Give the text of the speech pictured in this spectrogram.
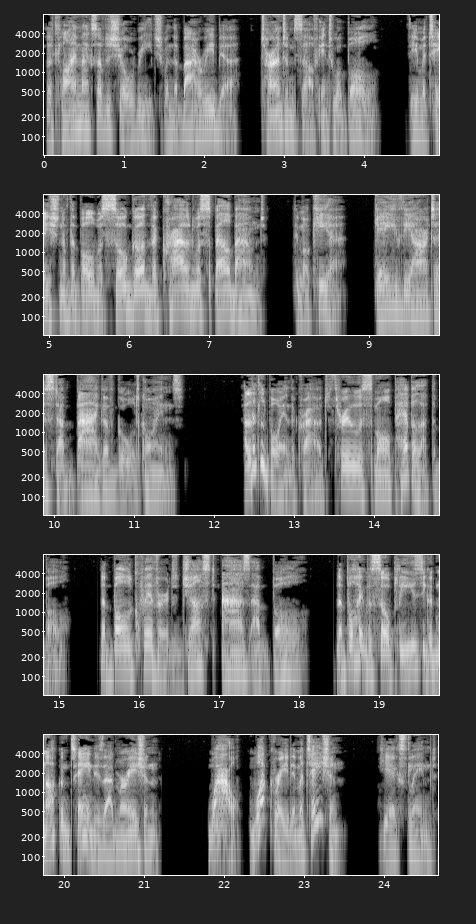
The climax of the show reached when the Bahurupiya turned himself into a bull. The imitation of the bull was so good the crowd was spellbound. The Mukhiya gave the artist a bag of gold coins. A little boy in the crowd threw a small pebble at the bull. The bull quivered just as a bull. The boy was so pleased he could not contain his admiration. Wow, what great imitation! he exclaimed.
